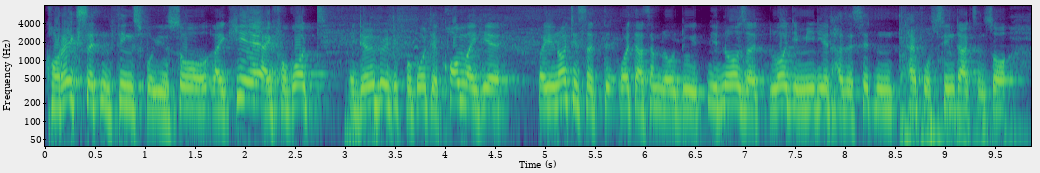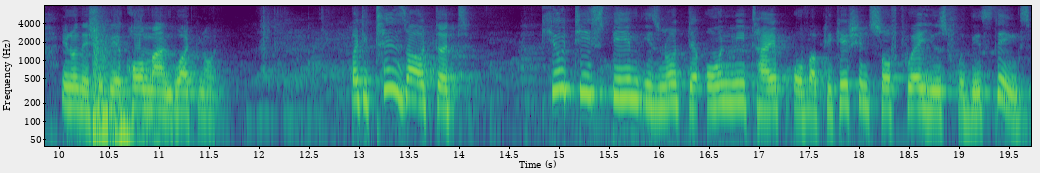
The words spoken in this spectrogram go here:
correct certain things for you. So like here, I forgot, I deliberately forgot a comma here, but you notice that what the assembler will do, it knows that load immediate has a certain type of syntax, and so, you know, there should be a comma and whatnot. But it turns out that QtSpim is not the only type of application software used for these things.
